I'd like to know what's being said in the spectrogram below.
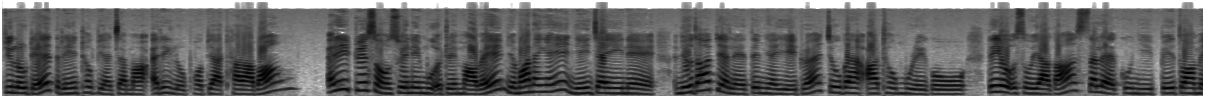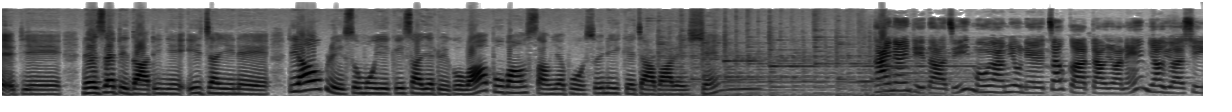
ပြုလုပ်တဲ့သတင်းထုတ်ပြန်ချက်မှာအဲ့ဒီလိုဖော်ပြထားတာပါ။ အဲ့ဒီတွဲဆောင်ဆွေးနွေးမှုအတွင်းမှာပဲမြန်မာနိုင်ငံရဲ့ငြိမ်းချမ်းရေးနဲ့အမျိုးသားပြည်လည်တည်မြဲရေးအတွက်ကြိုးပမ်းအားထုတ်မှုတွေကိုတရုတ်အစိုးရကဆက်လက်ကူညီပေးသွားမယ့်အပြင်နယ်စပ်ဒေသတည်ငြိမ်အေးချမ်းရေးနဲ့တရားဥပဒေစိုးမိုးရေးကိစ္စရပ်တွေကိုပါပူးပေါင်းဆောင်ရွက်ဖို့ဆွေးနွေးခဲ့ကြပါတယ်ရှင်။ကိုင်းတိုင်းဒေသကြီးမုံရွာမြို့နယ်ကြောက်ကာတောင်ရွာနဲ့မြောက်ရွာရှိ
